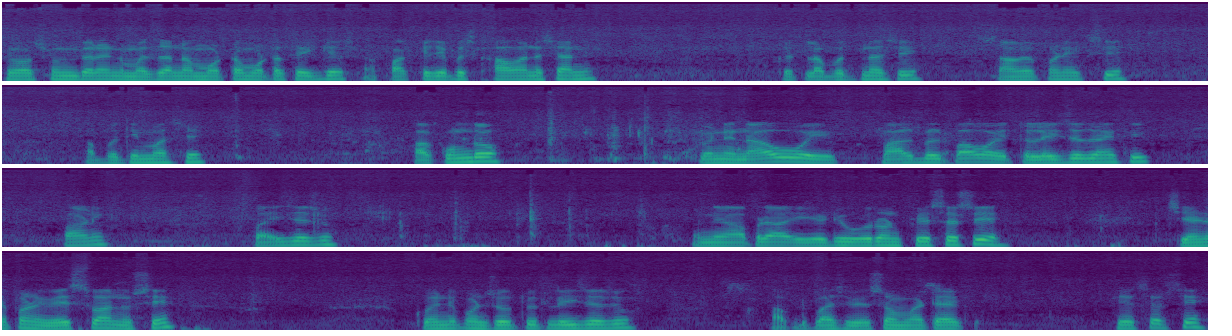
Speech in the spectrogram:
કેવા સુંદર અને મજાના મોટા મોટા થઈ ગયા છે. આ પાકી જે પછી ખાવાના છે આને. કેટલા બધા છે. સામે પણ એક છે. આ બધીમાં છે. આ કુંડો. કોઈને નાવું હોય, માલ બલ પાવો હોય તો લઈ જજો અહીંથી. પાણી, પાઈ જજો. અને આપણે આ એડી ઓરોન ફેસર છે, જેણે પણ વેચવાનું છે. કોઈને પણ જોતું લઈ જજો. આપણી પાસે વેચવા માટે એક ફેસર છે,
